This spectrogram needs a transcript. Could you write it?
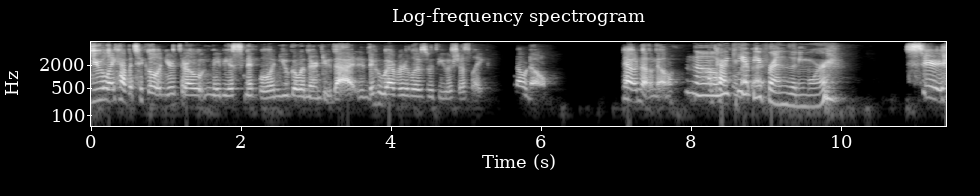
You like have a tickle in your throat and maybe a sniffle, and you go in there and do that, and whoever lives with you is just like, no, no. No, no, no. No, we can't be friends anymore. Serious.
